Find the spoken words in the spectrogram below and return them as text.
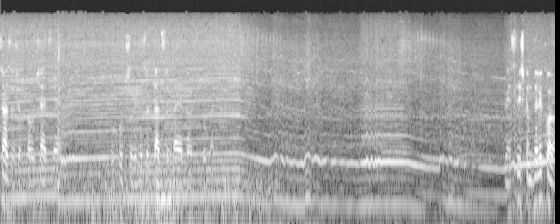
Сразу же, получается, я ухудшил результацию до этого. Блин, слишком далеко.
